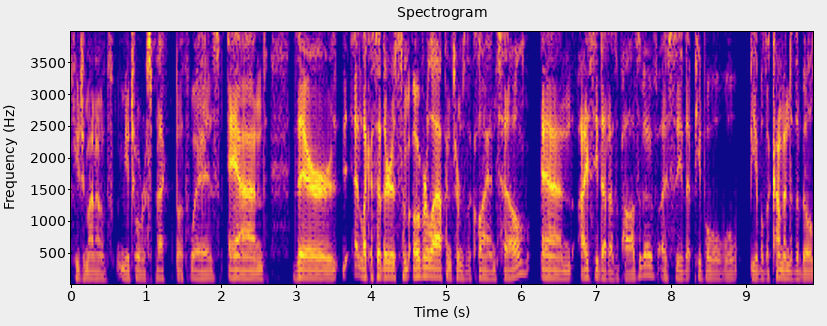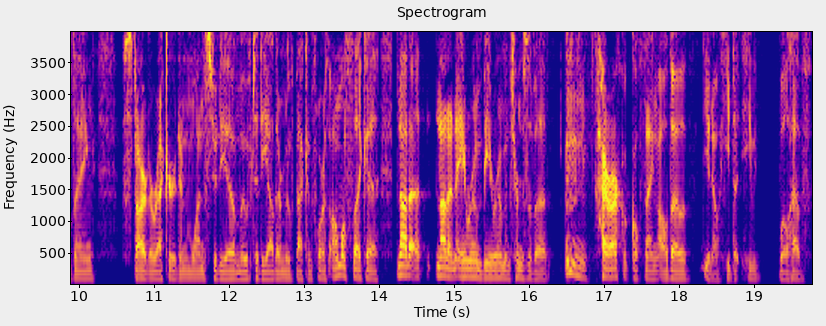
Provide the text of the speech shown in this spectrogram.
huge amount of mutual respect both ways. And there, like I said, there is some overlap in terms of the clientele, and I see that as a positive. I see that people will be able to come into the building, start a record in one studio, move to the other, move back and forth, almost like a not a not an A room B room in terms of a hierarchical thing. Although you know he he will have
